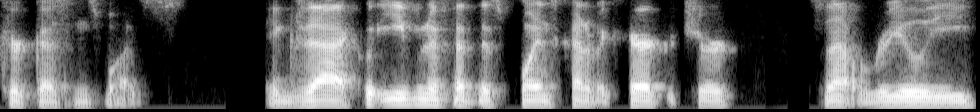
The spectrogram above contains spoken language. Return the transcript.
Kirk Cousins was. Exactly. Even if at this point it's kind of a caricature, it's not really,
